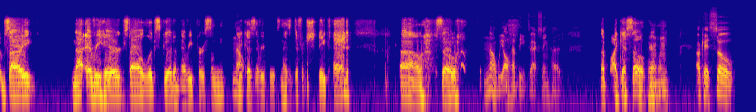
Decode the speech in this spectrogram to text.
I'm sorry, not every hairstyle looks good on every person No. because every person has a different shaped head. Um, so no, we all have the exact same head. I guess so. Apparently, Mhm. Okay, so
